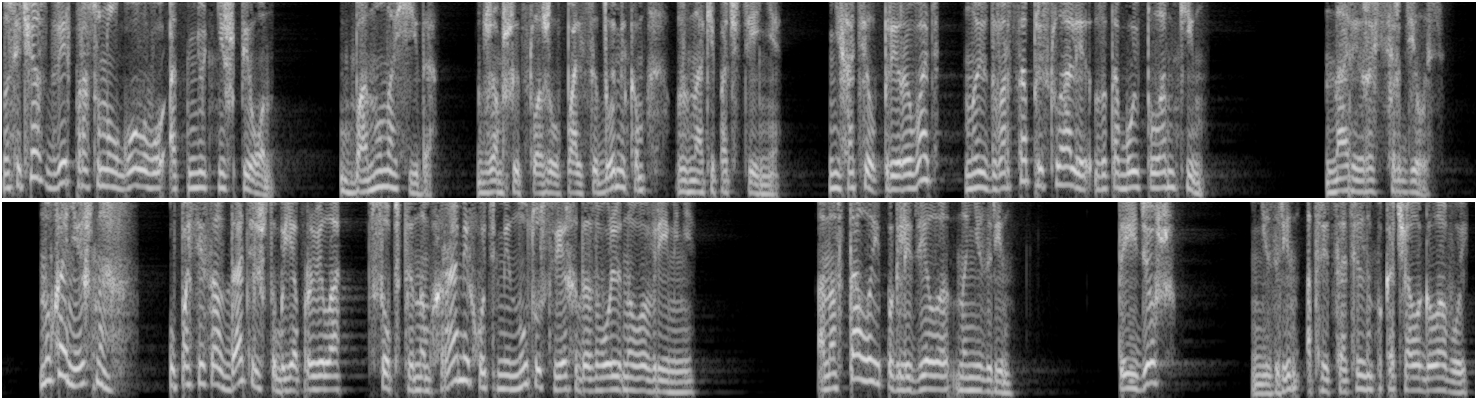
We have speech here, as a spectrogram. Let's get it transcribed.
Но сейчас в дверь просунул голову отнюдь не шпион. Бану Нахида. Джамшит сложил пальцы домиком в знаке почтения. Не хотел прерывать, но из дворца прислали за тобой паланкин. Нари рассердилась. «Ну, конечно. Упаси Создатель, чтобы я провела в собственном храме хоть минуту сверхдозволенного времени». Она встала и поглядела на Незрин. «Ты идешь?» Незрин отрицательно покачала головой.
